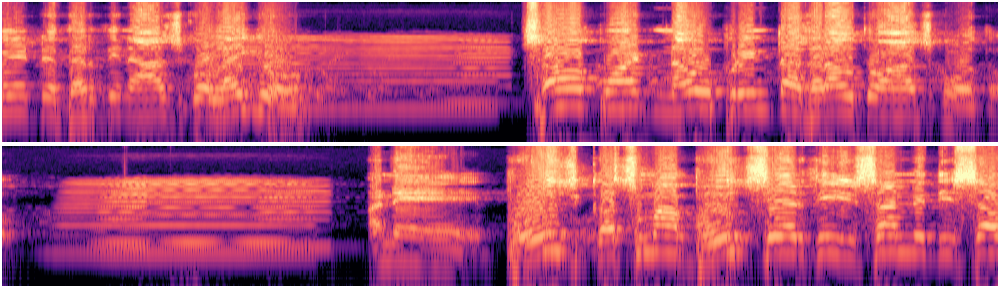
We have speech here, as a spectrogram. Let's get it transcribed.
મિનિટે ધરતીને આંચકો લાગ્યો. છ પોઈન્ટ નવ પ્રિન્ટા ધરાવતો આંચકો હતો. અને ભુજ, કચ્છમાં ભુજ શહેરથી ઈશાનની દિશા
